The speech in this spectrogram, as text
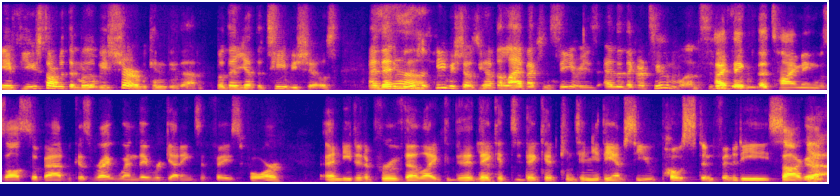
If you start with the movies, sure, we can do that. But then you have the TV shows. And then within Yeah. the TV shows, you have the live action series and then the cartoon ones. I think the timing was also bad because right when they were getting to Phase Four and needed to prove that like they, they could they could continue the MCU post Infinity Saga yeah.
